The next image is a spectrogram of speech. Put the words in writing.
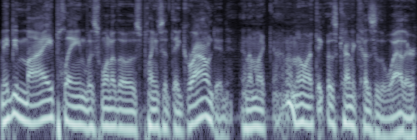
Maybe my plane was one of those planes that they grounded. And I'm like, I don't know. I think it was kind of because of the weather.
